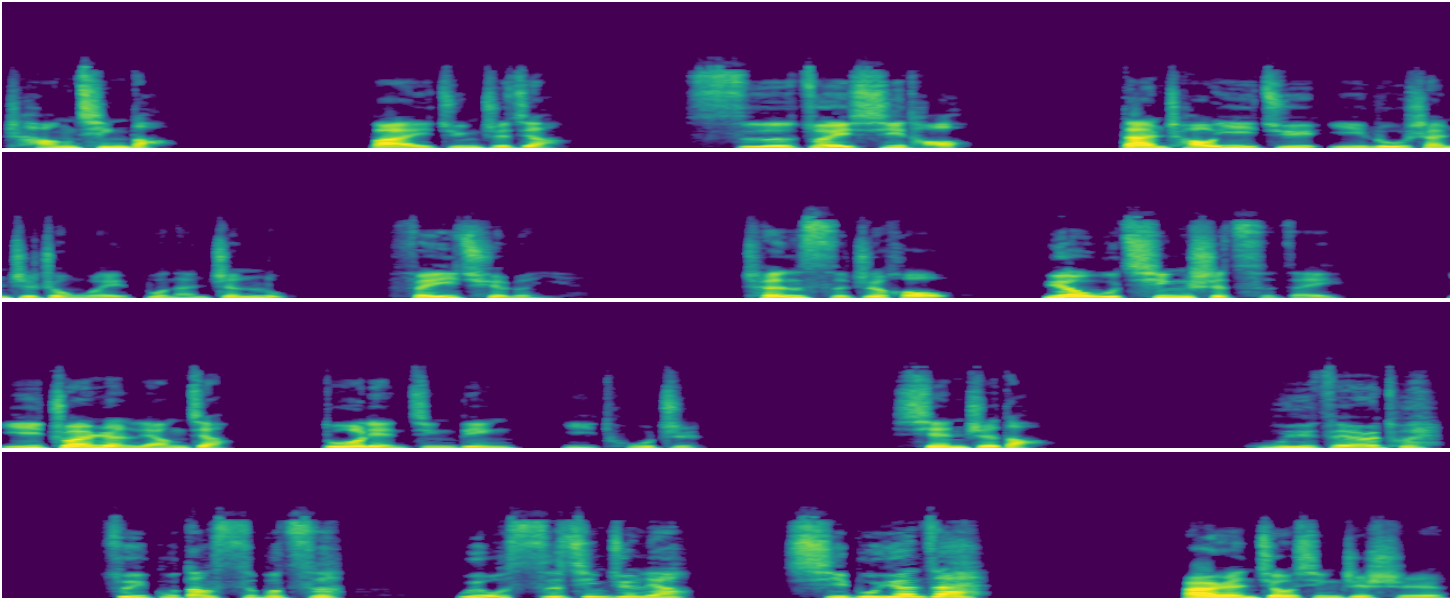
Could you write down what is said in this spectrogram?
常卿道：“败军之将，死罪西逃。但朝义居以禄山之众为不难真路。”非确论也。臣死之后，愿勿轻视此贼，宜专任良将，多练精兵以图之。先知道，吾遇贼而退，罪故当死不辞，为我私亲军粮，岂不冤哉？二人就行之时，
